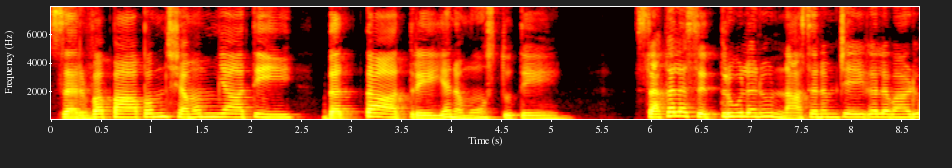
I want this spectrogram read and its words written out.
సర్వపాపం శమం యాతి దత్తాత్రేయ నమోస్తుతే. సకల శత్రువులను నాశనం చేయగలవాడు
